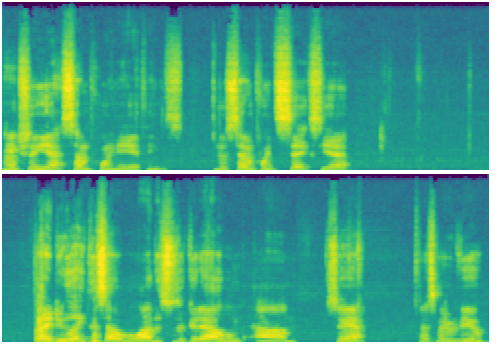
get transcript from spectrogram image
actually, yeah, 7.8 I think is, no, 7.6, yeah. But I do like this album a lot. This was a good album. Um, so yeah, that's my review.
